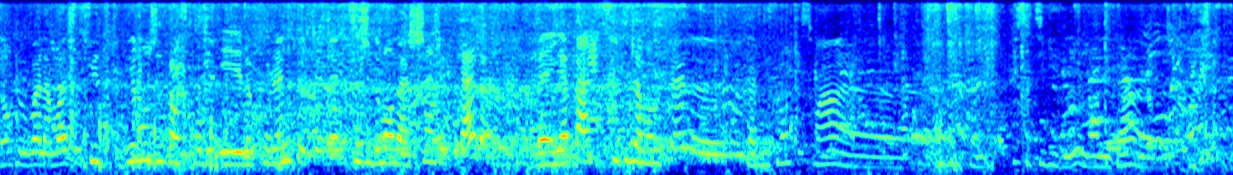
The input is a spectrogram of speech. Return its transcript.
Donc voilà, moi je suis dérangée par ce problème. Et le problème c'est que même si je demande à changer de salle, ben, il n'y a pas suffisamment de salles dans l'établissement qui soient euh, qu'on puisse utiliser dans l'état. euh.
